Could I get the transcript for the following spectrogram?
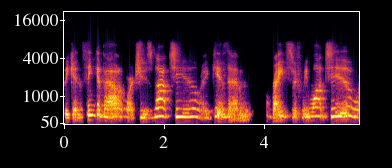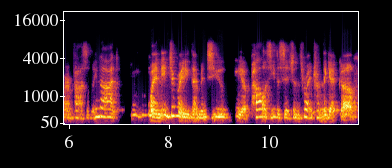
we can think about or choose not to, right? Give them rights if we want to, or possibly not. When integrating them into you know, policy decisions right from the get go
